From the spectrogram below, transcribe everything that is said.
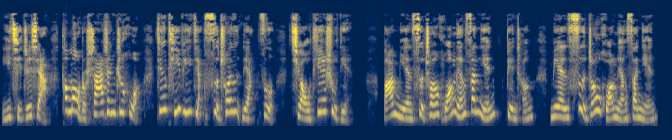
一气之下，他冒着杀身之祸，竟提笔将“四川”两字巧添数点，把免四川皇粮三年变成免四周皇粮三年。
